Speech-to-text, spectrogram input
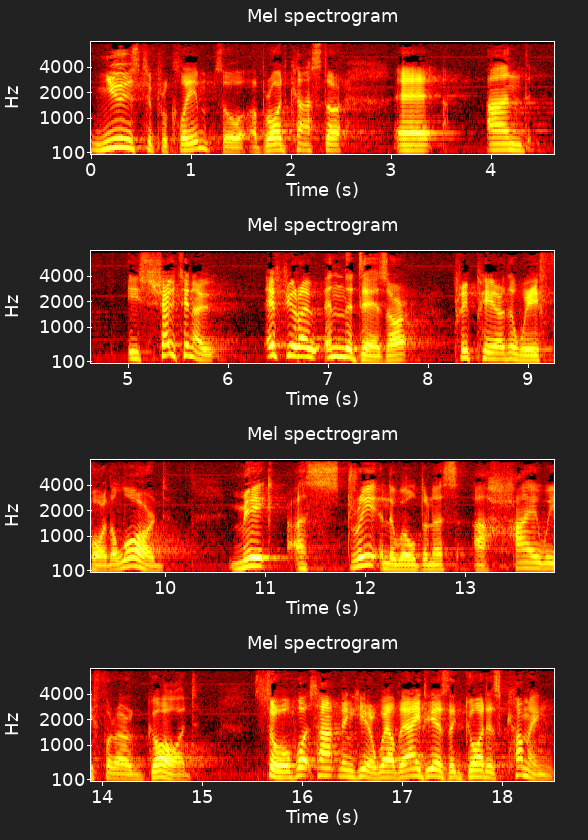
news to proclaim, so a broadcaster. Uh, and he's shouting out, If you're out in the desert, prepare the way for the Lord. Make a straight in the wilderness a highway for our God. So, what's happening here? Well, the idea is that God is coming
